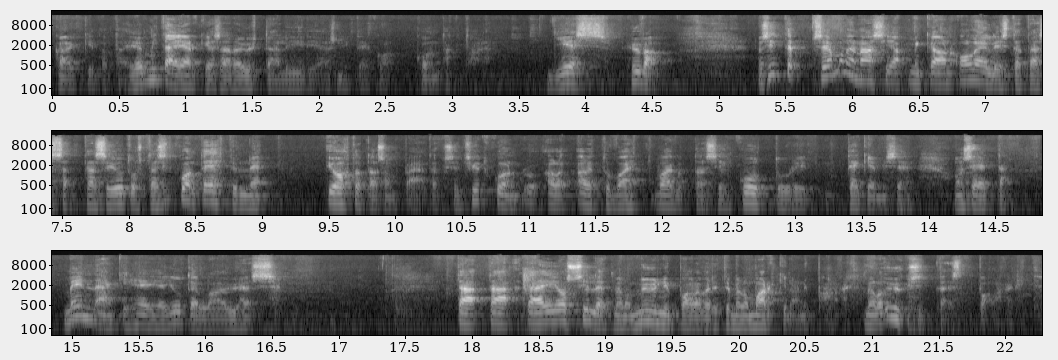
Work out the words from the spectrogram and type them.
kaikki tota. Ei ole mitään järkeä saada yhtään liidiä, jos niitä ei kontaktoida. Yes, hyvä. No sitten semmoinen asia, mikä on oleellista tässä, tässä jutusta, sitten kun on tehty ne johtotason päätökset, sitten kun on alettu vaikuttaa siihen kulttuurin tekemiseen, on se, että mennäänkin hei ja jutellaan yhdessä. Tämä, ei ole silleen, että meillä on myynnin palvelit ja meillä on markkinoinnin palvelit. Meillä on yksittäiset palvelit.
